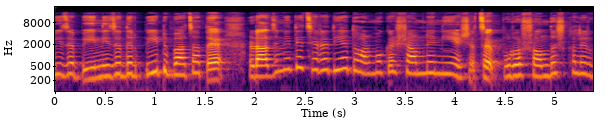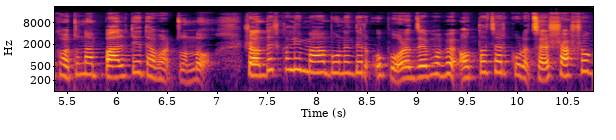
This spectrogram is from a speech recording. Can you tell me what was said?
বিজেপি নিজেদের পিঠ বাঁচাতে রাজনীতি ছেড়ে দিয়ে ধর্মকে সামনে নিয়ে এসেছে পুরো সন্দেশখালীর ঘটনা পাল্টে দেওয়ার জন্য। সন্দেশখালী মা বোনেদের উপর যেভাবে অত্যাচার করেছে শাসক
